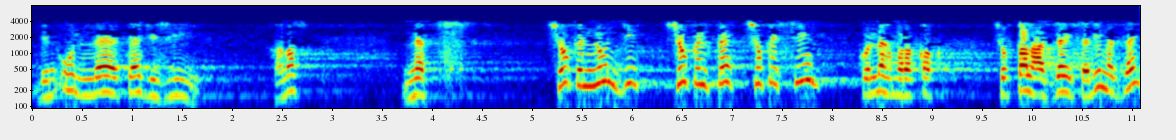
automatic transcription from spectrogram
بنقول لا تجزي. خلاص؟ نفس. شوف النون دي شوف الف شوف السين كلها مرققة. شوف طالعة إزاي سليمة إزاي؟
